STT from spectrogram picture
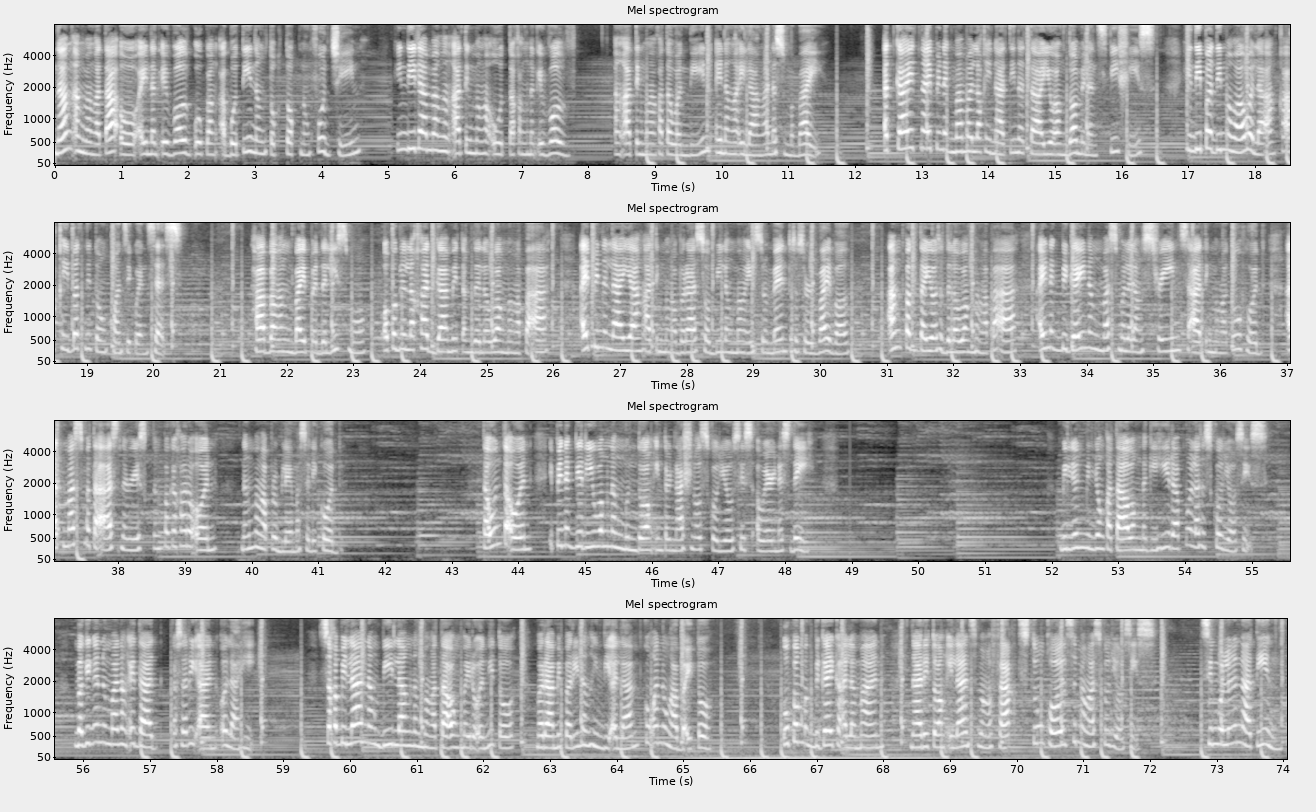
Nang ang mga tao ay nag-evolve upang abutin ng tuktok ng food chain, hindi lamang ang ating mga utak ang nag-evolve. Ang ating mga katawan din ay nangailangan na sumabay. At kahit na ipinagmamalaki natin na tayo ang dominant species, hindi pa din mawawala ang kaakibat nitong consequences. Habang ang bipedalismo o paglalakad gamit ang dalawang mga paa ay pinalaya ang ating mga braso bilang mga instrumento sa survival, ang pagtayo sa dalawang mga paa ay nagbigay ng mas malalang strain sa ating mga tuhod at mas mataas na risk ng pagkakaroon ng mga problema sa likod. Taon-taon, ipinagdiriwang ng mundo ang International Scoliosis Awareness Day. Milyon-milyong katawang naghihirap mula sa scoliosis. Maging anuman ang edad, kasarian o lahi. Sa kabila ng bilang ng mga taong mayroon nito, marami pa rin ang hindi alam kung ano nga ba ito. Upang magbigay kaalaman, narito ang ilan sa mga facts tungkol sa mga scoliosis. Simulan na natin.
